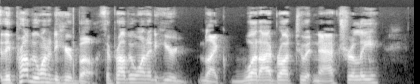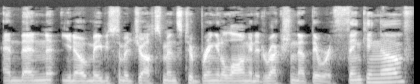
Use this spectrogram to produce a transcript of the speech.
they probably wanted to hear both. They probably wanted to hear like what I brought to it naturally, and then you know maybe some adjustments to bring it along in a direction that they were thinking of.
